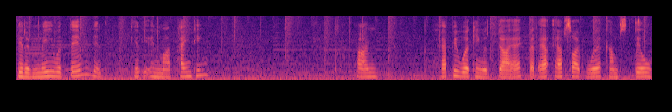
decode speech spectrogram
bit of me with them in, in, my painting. I'm happy working with DIAC, but outside work I'm still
